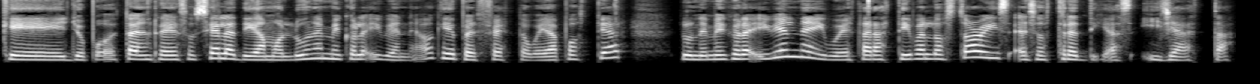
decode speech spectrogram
que yo puedo estar en redes sociales? Digamos, lunes, miércoles y viernes. Ok, perfecto. Voy a postear lunes, miércoles y viernes y voy a estar activa en los stories esos tres días y ya está.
